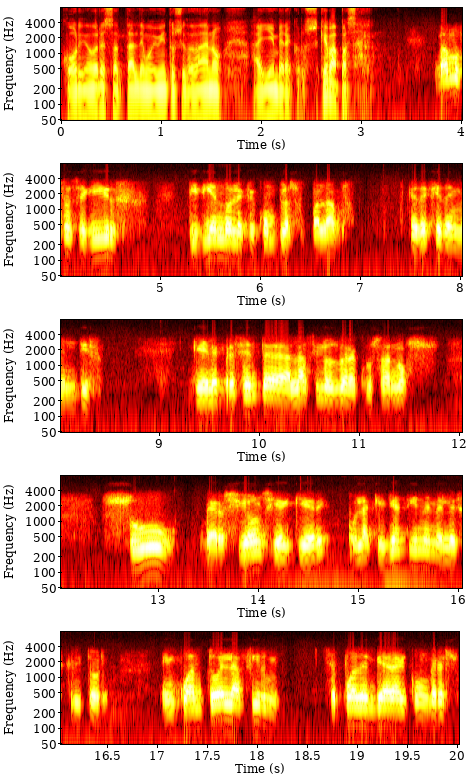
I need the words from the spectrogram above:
coordinador estatal de Movimiento Ciudadano ahí en Veracruz. ¿Qué va a pasar? Vamos a seguir pidiéndole que cumpla su palabra, que deje de mentir que le presente a las y los veracruzanos su versión, si él quiere, o la que ya tiene en el escritorio. En cuanto él la firme, se puede enviar al Congreso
